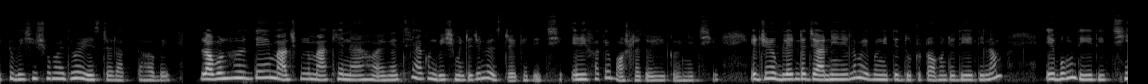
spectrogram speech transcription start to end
একটু বেশি সময় ধরে রেস্টে রাখতে হবে। লবণ, হলুদ দিয়ে মাছগুলো মাখিয়ে নেওয়া হয়ে গেছে। এখন বিশ মিনিটের জন্য রেস্টে রেখে দিচ্ছি। এরই ফাঁকে মশলা তৈরি করে নিচ্ছি। এর জন্য ব্লেন্ডটা জানিয়ে নিলাম এবং এতে দুটো টমেটো দিয়ে দিলাম এবং দিয়ে দিচ্ছি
